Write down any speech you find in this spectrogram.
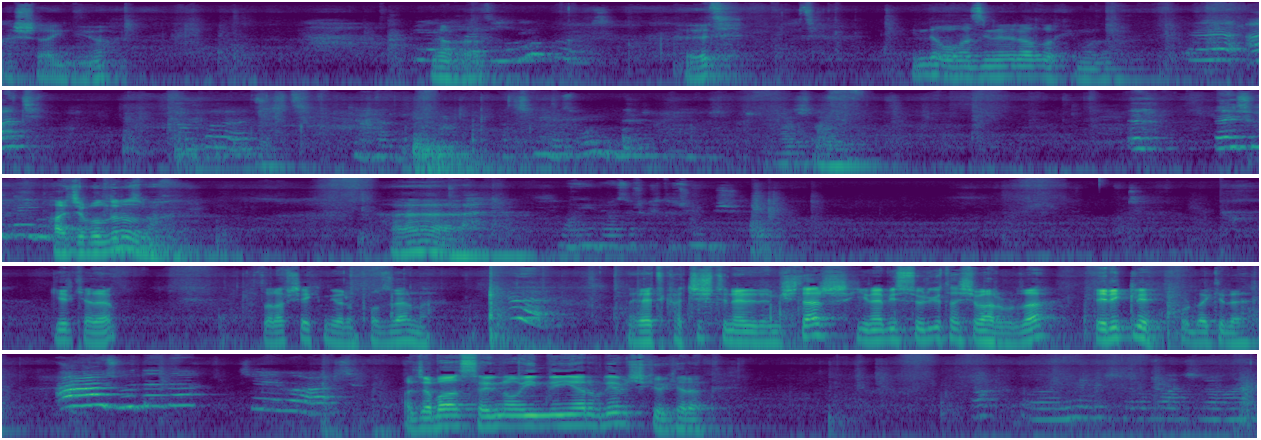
Aşağı iniyor. Ne? Evet. Şimdi o hazineleri al bakayım oradan. Ee, aç. Kapı aç. Kaç nerede? Hacı buldunuz mu? He. Ay biraz ürkütücüymüş. Gir Kerem. Fotoğraf çekmiyorum. Poz verme. Evet kaçış tüneli demişler. Yine bir sürgü taşı var burada. Delikli buradaki de. Aa şurada da şey var. Acaba senin o indiğin yer buraya mı çıkıyor Kerem? Bak var.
